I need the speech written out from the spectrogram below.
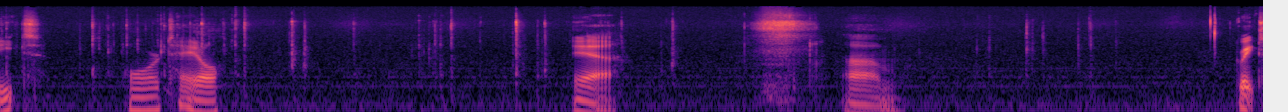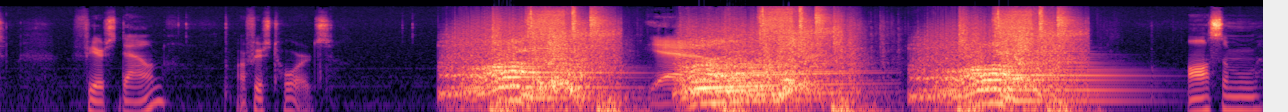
feet or tail. Yeah. Um, great. Fierce down or fierce towards? Yeah. Awesome,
